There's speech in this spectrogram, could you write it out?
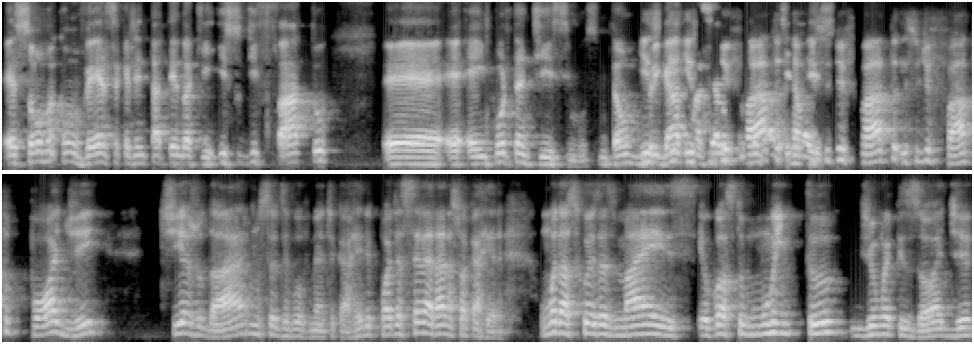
é só uma conversa que a gente está tendo aqui. Isso, de fato, é, é, é importantíssimo. Então, isso, obrigado, isso Marcelo. De fato, não, isso. isso. de fato, isso de fato pode te ajudar no seu desenvolvimento de carreira e pode acelerar a sua carreira. Uma das coisas mais eu gosto muito de um episódio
